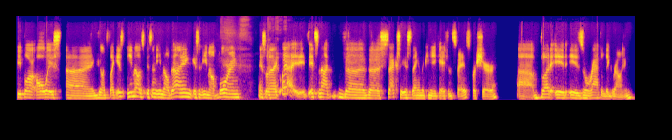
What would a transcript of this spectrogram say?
People are always uh, going to like, is email isn't email dying? Isn't email boring? And so like, well, it, it's not the the sexiest thing in the communication space for sure, uh, but it is rapidly growing.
